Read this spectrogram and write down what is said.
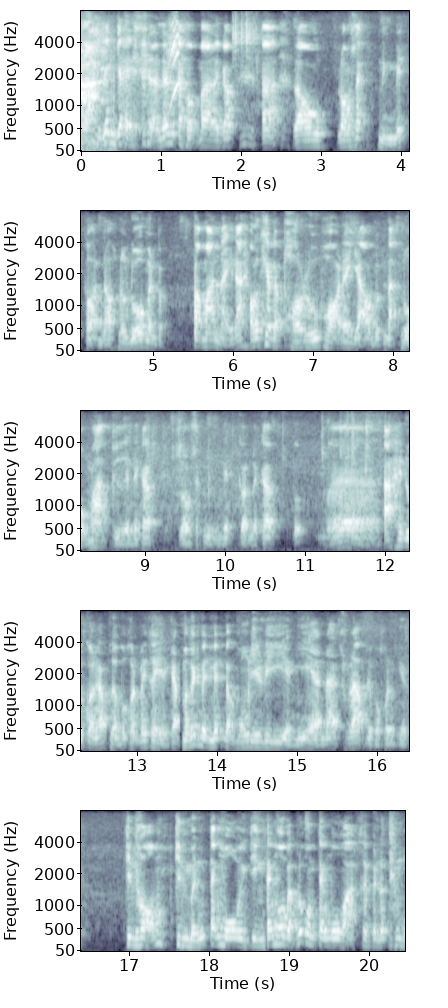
อ้าวเล่นใหญ่ขนาดนั้นเอามานะครับ อ่า เราลองสักหนึ่งเม็ดก่อนเนาะ ลองดูว่ามันแบบประมาณไหนนะ เอาแค่แบบพอรู้พอได้ยาวแบบหนักหน่วงมากเกินนะครับ ลองสักหนึ่งเม็ดก่อนนะครับ มาอะให้ดูก่อนครับเผื่อบางคนไม่เคยเห็นครับ มันก็จะเป็นเม็ดแบบวงรีๆอย่างนี้นะครับเดี๋ยวบางคนต้องกินกินหอมกินเหมือนแตงโมจริงๆแตงโมแบบลูกอมแตงโมอะเคยเป็นรสแตงโม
